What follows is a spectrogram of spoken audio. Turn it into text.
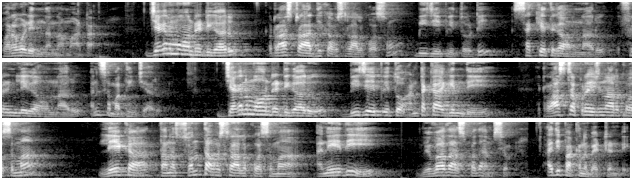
కొరవడిందన్నమాట. జగన్మోహన్ రెడ్డి గారు రాష్ట్ర ఆర్థిక అవసరాల కోసం బీజేపీ తోటి సఖ్యతగా ఉన్నారు ఫ్రెండ్లీగా ఉన్నారు అని సమర్థించారు. జగన్మోహన్ రెడ్డి గారు బీజేపీతో అంటకాగింది రాష్ట్ర ప్రయోజనాల కోసమా లేక తన సొంత అవసరాల కోసమా అనేది వివాదాస్పద అంశం. అది పక్కన పెట్టండి.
